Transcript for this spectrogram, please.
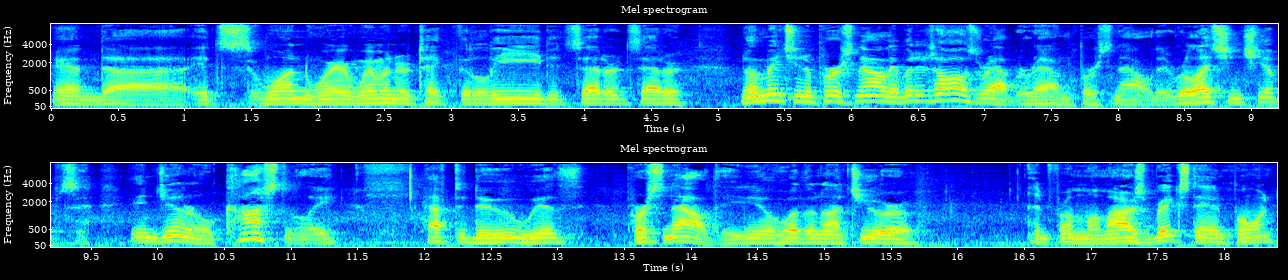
And uh, it's one where women are take the lead, et cetera, et cetera. No mention of personality, but it's always wrapped around personality. Relationships in general constantly have to do with personality. You know, whether or not you're, and from a Myers Briggs standpoint,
